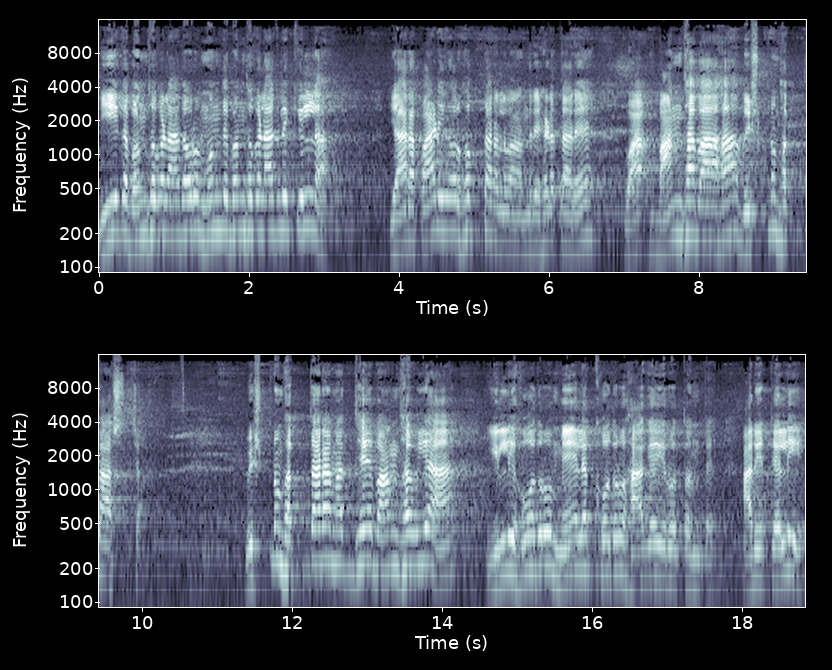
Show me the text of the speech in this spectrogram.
ಈಗ ಬಂಧುಗಳಾದವರು ಮುಂದೆ ಬಂಧುಗಳಾಗಲಿಕ್ಕಿಲ್ಲ. ಯಾರ ಪಾಡಿಗೆ ಅವ್ರು ಹೋಗ್ತಾರಲ್ವ ಅಂದರೆ ಹೇಳ್ತಾರೆ, ವಾ, ಬಾಂಧವಾಹ ವಿಷ್ಣು ಭಕ್ತಾಶ್ಚ. ವಿಷ್ಣು ಭಕ್ತರ ಮಧ್ಯೆ ಬಾಂಧವ್ಯ. ಇಲ್ಲಿ ಹೋದರೂ ಮೇಲಕ್ಕೆ ಹೋದರೂ ಹಾಗೇ ಇರುತ್ತಂತೆ. ಆ ರೀತಿಯಲ್ಲಿ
